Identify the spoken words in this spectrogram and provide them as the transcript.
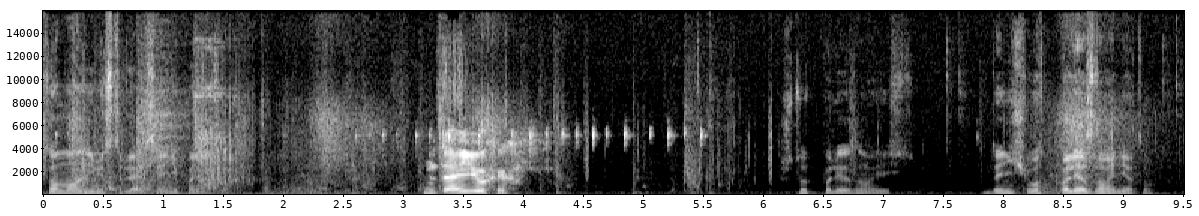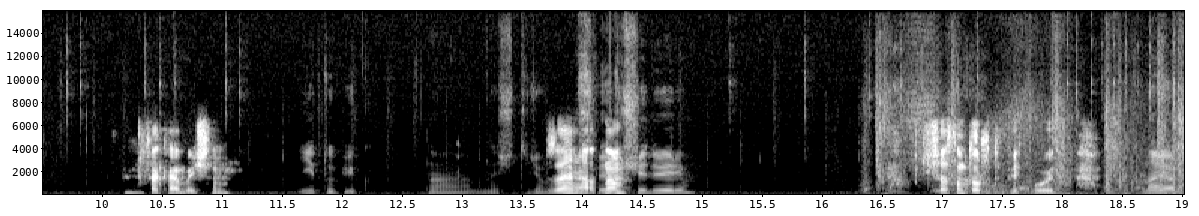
Кто молниями стреляется? Я не понял. Даюх их. Что тут полезного есть? Да ничего тут полезного нету. Как обычно. И тупик. А, значит, идем Занятно. следующей двери. Сейчас там тоже тупик будет. Наверное.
